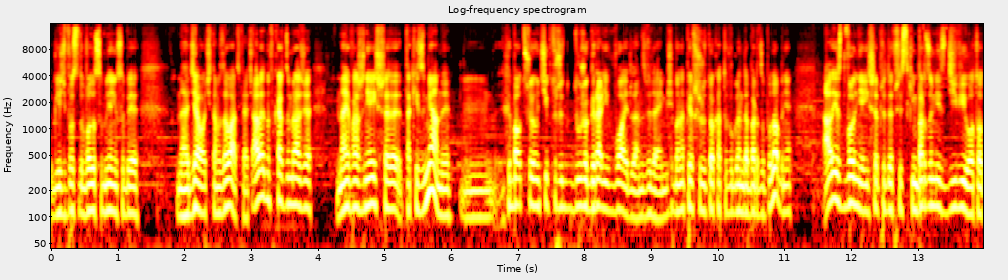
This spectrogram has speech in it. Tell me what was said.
gdzieś w os- w odosobnieniu sobie e, działać i tam załatwiać. Ale no w każdym razie najważniejsze takie zmiany mm, chyba odczują ci, którzy dużo grali w Wildlands, wydaje mi się, bo na pierwszy rzut oka to wygląda bardzo podobnie, ale jest wolniejsze przede wszystkim. Bardzo mnie zdziwiło to,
